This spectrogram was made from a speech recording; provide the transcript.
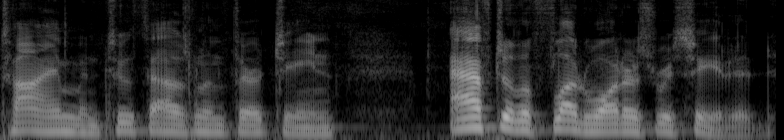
time in 2013 after the floodwaters receded.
